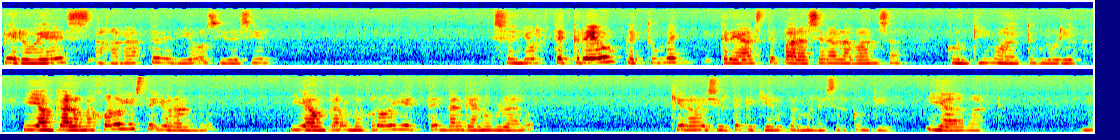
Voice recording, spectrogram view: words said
Pero es agarrarte de Dios y decir, Señor, te creo que tú me creaste para hacer alabanza continua de tu gloria. Y aunque a lo mejor hoy esté llorando, y aunque a lo mejor hoy tenga el día nublado, quiero decirte que quiero permanecer contigo y alabarte. ¿no?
